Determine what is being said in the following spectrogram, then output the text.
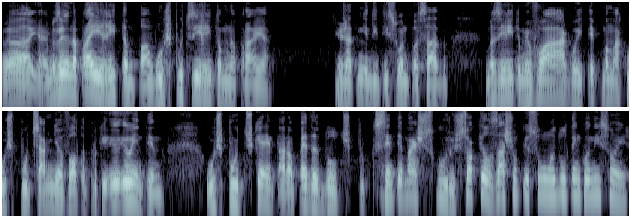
Ai, ai, mas eu na praia irrita-me, pá. Os putos irritam-me na praia. Eu já tinha dito isso ano passado. Mas irrita-me, eu vou à água e ter que mamar com os putos à minha volta, porque eu, eu entendo. Os putos querem estar ao pé de adultos porque se sentem mais seguros. Só que eles acham que eu sou um adulto em condições.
